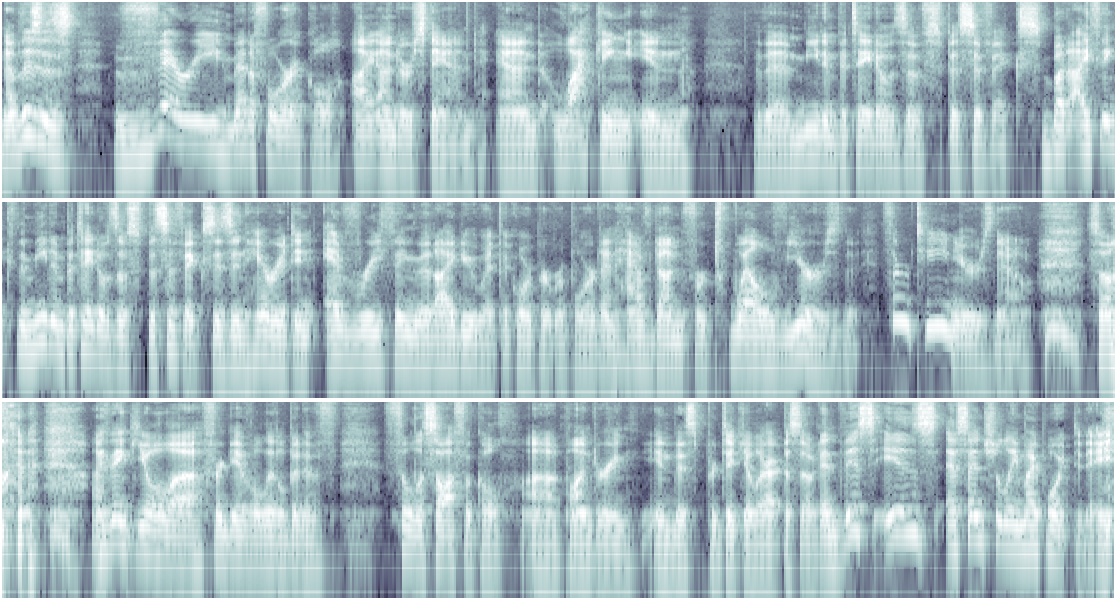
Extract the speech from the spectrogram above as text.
Now, this is very metaphorical, I understand, and lacking in the meat and potatoes of specifics. But I think the meat and potatoes of specifics is inherent in everything that I do at the Corbett Report and have done for 12 years, 13 years now. So I think you'll uh, forgive a little bit of philosophical uh, pondering in this particular episode. And this is essentially my point today.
